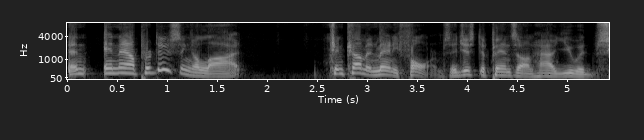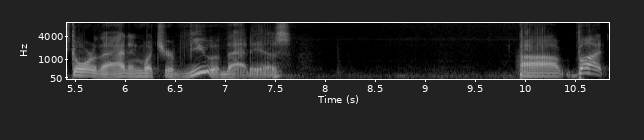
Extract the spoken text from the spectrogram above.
And and now producing a lot can come in many forms. It just depends on how you would score that and what your view of that is. Uh, but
